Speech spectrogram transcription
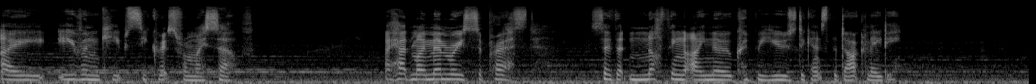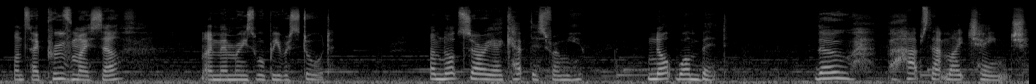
I even keep secrets from myself. I had my memories suppressed, so that nothing I know could be used against the Dark Lady. Once I prove myself, my memories will be restored. I'm not sorry I kept this from you. Not one bit. Though, perhaps that might change.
